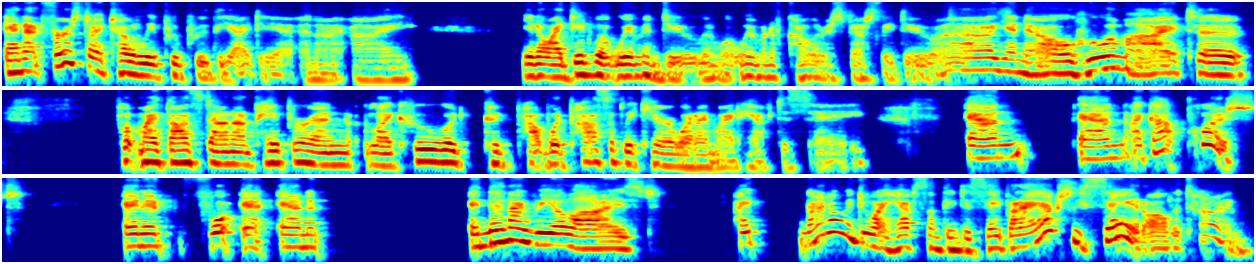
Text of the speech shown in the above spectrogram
And at first, I totally poo-pooed the idea, and I, I you know, I did what women do, and what women of color especially do. Ah, uh, you know, who am I to? put my thoughts down on paper and like who would could would possibly care what I might have to say, and and I got pushed, and it for and and then I realized I not only do I have something to say, but I actually say it all the time.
